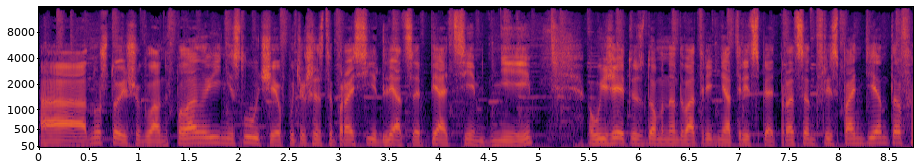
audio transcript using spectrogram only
А, ну что еще главное? В половине случаев путешествия по России длятся 5-7 дней. Уезжают из дома на 2-3 дня 35% респондентов.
